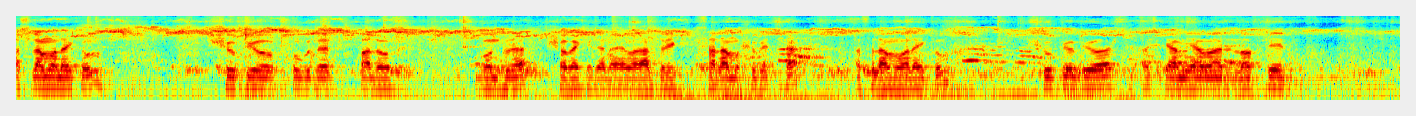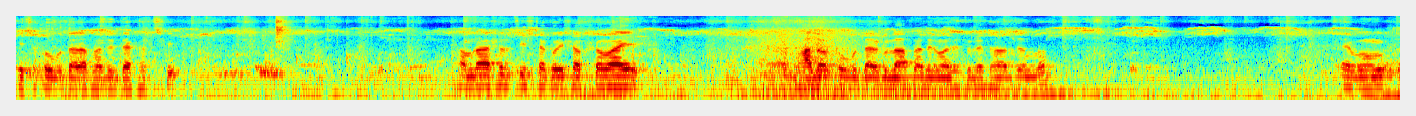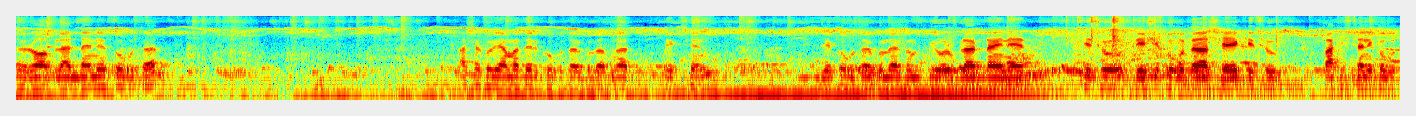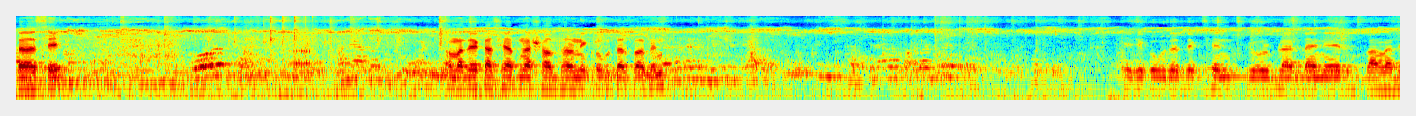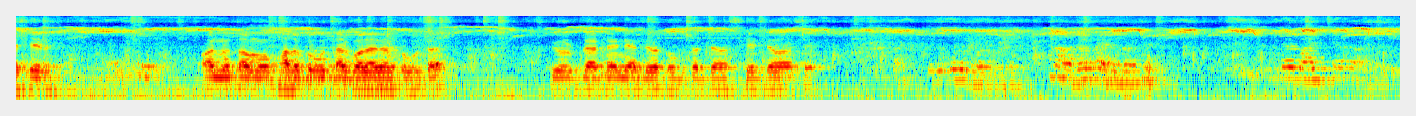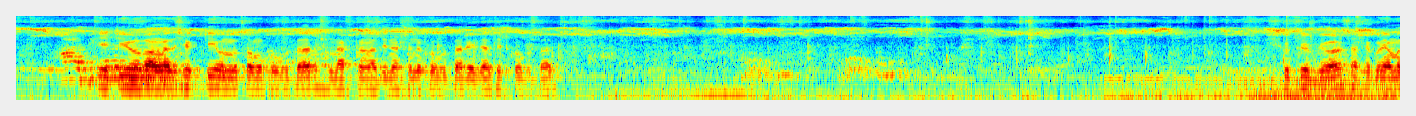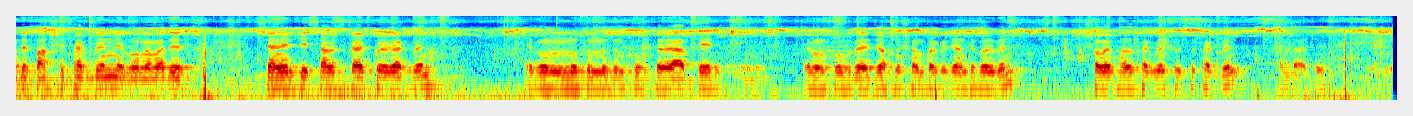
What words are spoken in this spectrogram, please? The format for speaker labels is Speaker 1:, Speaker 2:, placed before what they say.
Speaker 1: আসসালামু আলাইকুম। সুপ্রিয় কবুতর পালক বন্ধুরা, সবাইকে জানাই আমার আন্তরিক সালাম ও শুভেচ্ছা। আসসালামু আলাইকুম। সুপ্রিয় ভিউয়ার্স আজকে আমি আমার লফটের কিছু কবুতর আপনাদের দেখাচ্ছি। আমরা আসলে চেষ্টা করি সবসময় ভালো কবুতরগুলো আপনাদের মাঝে তুলে ধরার জন্য। এবং র ব্লাড লাইনের কবুতর। আশা করি আমাদের কবুতরগুলো আপনারা দেখছেন। যে কবুতরগুলো একদম পিওর ব্লাড লাইনের কিছু দেশি কবুতর আছে, কিছু পাকিস্তানি কবুতর আছে। আমাদের কাছে আপনার সব ধরনের কবুতর পাবেন। এই যে কবুতর দেখছেন পিওর ব্লাড লাইনের বাংলাদেশের অন্যতম ভালো কবুতর গলার কবুতর। পিওর ব্লাড লাইনে এক দেওয়া কবুতর দেওয়া সেট দেওয়া আছে এটিও বাংলাদেশের একটি অন্যতম কবুতর নাকটানা জেনারেশনের কবুতর, রেজাল্টেড কবুতর। সুপ্রিয় ভিউয়ার্স আশা করি আমাদের পাশে থাকবেন এবং আমাদের চ্যানেলটি সাবস্ক্রাইব করে রাখবেন এবং নতুন নতুন কবুতরের আপডেট এবং কবুতরের যত্ন সম্পর্কে জানতে পারবেন। সবাই ভালো থাকবেন সুস্থ থাকবেন। আল্লাহ হাফেজ।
